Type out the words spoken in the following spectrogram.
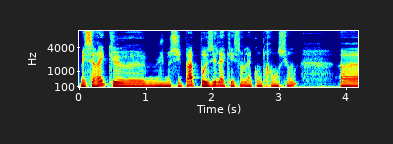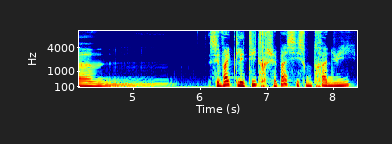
Mais c'est vrai que euh, je me suis pas posé la question de la compréhension. C'est vrai que les titres, je sais pas s'ils sont traduits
